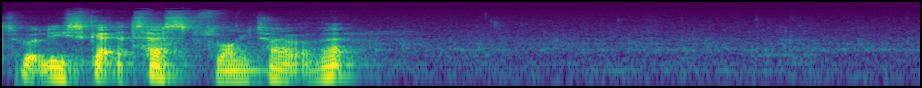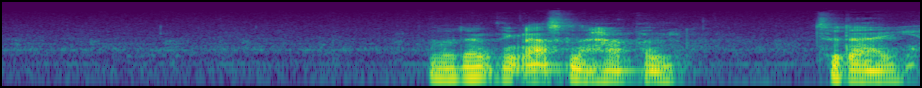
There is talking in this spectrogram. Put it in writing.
to at least get a test flight out of it. But I don't think that's going to happen today.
